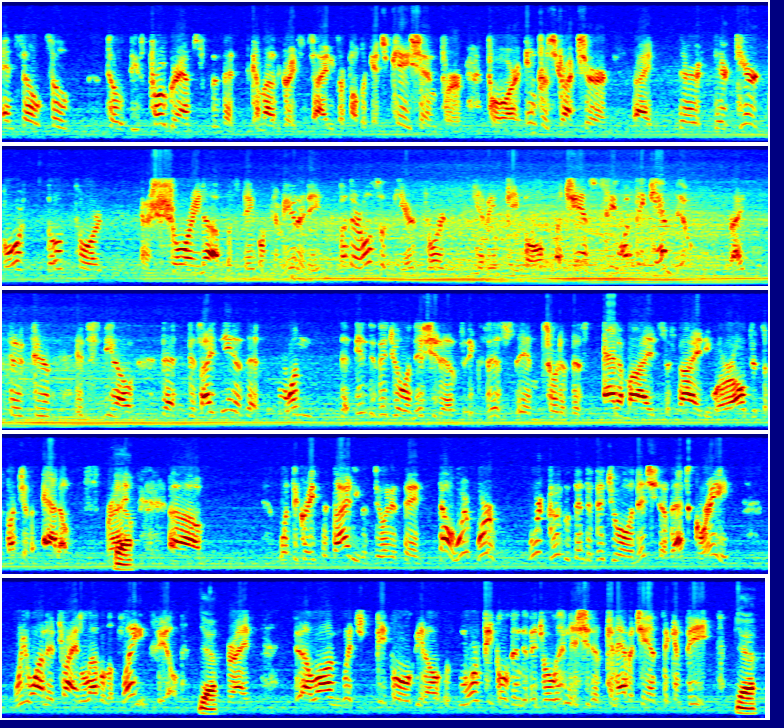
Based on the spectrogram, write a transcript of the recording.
and so, so, so these programs that come out of the Great Society for public education, for for infrastructure, right? they're they're geared both both toward kind of shoring up a stable community, but they're also geared toward giving people a chance to see what they can do, right? To, to it's you know that this idea that one that individual initiative exists in sort of this atomized society where we're all just a bunch of atoms, right? Yeah. Um, what the Great Society was doing is saying, no, we're we're we're good with individual initiative. That's great, we want to try and level the playing field. Yeah. Right. Along which people, you know, more people's individual initiative can have a chance to compete. Yeah.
